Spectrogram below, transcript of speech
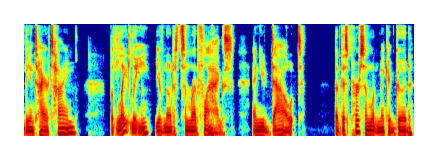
the entire time, but lately you've noticed some red flags and you doubt that this person would make a good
